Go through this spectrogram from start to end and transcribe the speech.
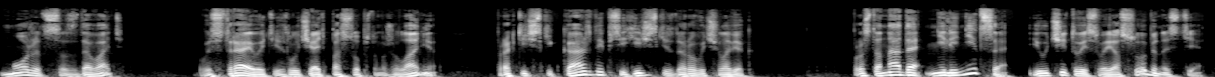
может создавать, выстраивать и излучать по собственному желанию практически каждый психически здоровый человек. Просто надо не лениться и, учитывая свои особенности –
